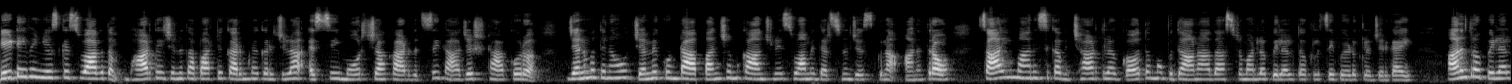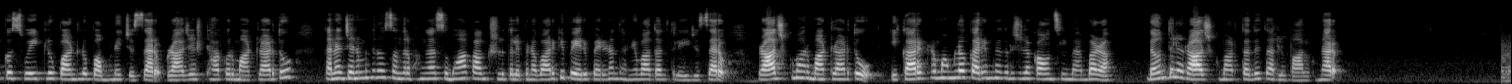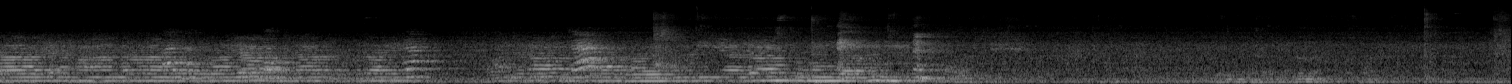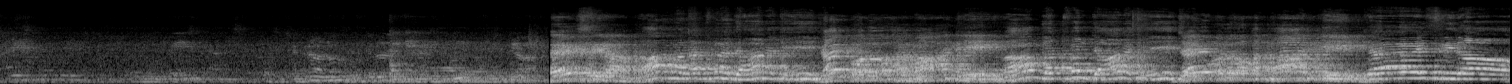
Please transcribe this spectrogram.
DTV న్యూస్కి స్వాగతం. Bharatiya Janata party Karimnagar జిల్లా ఎస్సీ మోర్చా కార్యదర్శి రాజేష్ ఠాకూర్ జన్మదినం జమ్మికుంట పంచముఖ ఆంజనేయ స్వామి దర్శనం చేసుకున్న అనంతరం సాయి మానసిక విద్యార్థుల గౌతమ బుద్ధ అనాథాశ్రమంలో పిల్లలతో కలిసి వేడుకలు జరిగాయి. అనంతరం పిల్లలకు స్వీట్లు పండ్లు పంపిణీ చేశారు. రాజేష్ ఠాకూర్ మాట్లాడుతూ తన జన్మదినం సందర్భంగా శుభాకాంక్షలు తెలిపిన వారికి పేరు పేరున ధన్యవాదాలు తెలియజేశారు. రాజ్ కుమార్ మాట్లాడుతూ ఈ కార్యక్రమంలో కరీంనగర్ జిల్లా కౌన్సిల్ మెంబర్ దొంతుల రాజ్ కుమార్ తదితరులు పాల్గొన్నారు. రామ లక్ష్మణ జానకి. రామ లక్ష్మణ జానకి. జై శ్రీరామ్.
